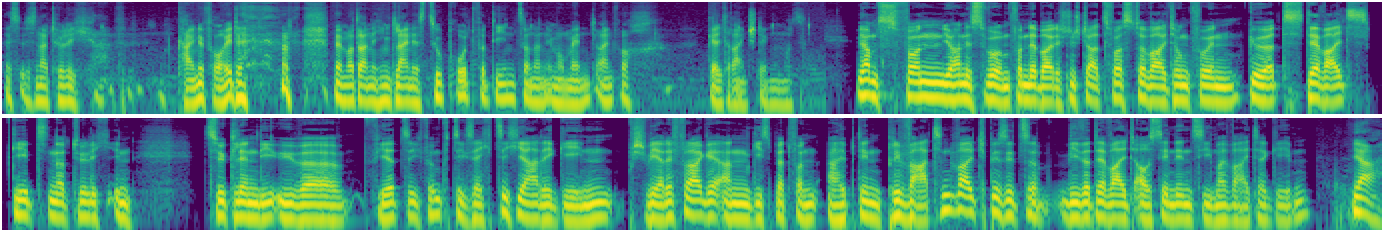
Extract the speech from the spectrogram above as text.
es ist natürlich keine Freude, wenn man da nicht ein kleines Zubrot verdient, sondern im Moment einfach Geld reinstecken muss. Wir haben es von Johannes Wurm von der Bayerischen Staatsforstverwaltung vorhin gehört. Der Wald geht natürlich in Zyklen, die über 40, 50, 60 Jahre gehen. Schwere Frage an Gisbert von Alp, den privaten Waldbesitzer. Wie wird der Wald aussehen, den Sie mal weitergeben? Ja,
